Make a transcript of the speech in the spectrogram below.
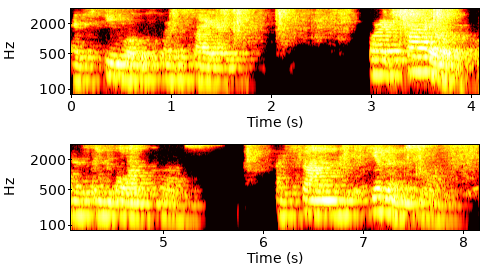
as fuel for the fire. For a child has been born to us, a son given to us.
